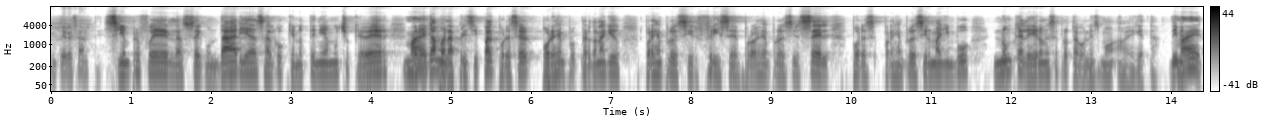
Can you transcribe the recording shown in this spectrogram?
Interesante. Siempre fue las secundarias, algo que no tenía mucho que ver. Pero digamos, la principal, por ser, por ejemplo, perdona Guido, por ejemplo decir Freezer, por ejemplo decir Cell, por ejemplo decir Majin Buu, nunca le dieron ese protagonismo a Vegeta. Dime. Mae,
